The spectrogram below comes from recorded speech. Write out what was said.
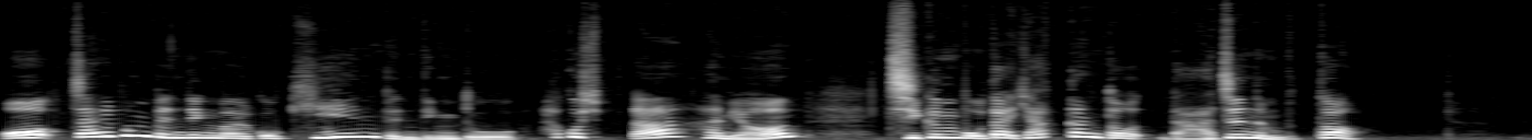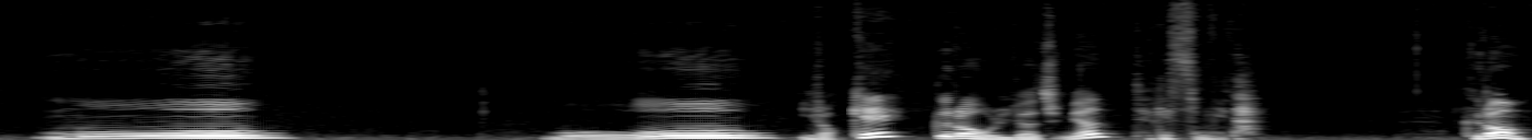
어, 짧은 밴딩 말고 긴 밴딩도 하고 싶다 하면 지금보다 약간 더 낮은 음부터 뭐, 뭐, 이렇게 끌어올려주면 되겠습니다. 그럼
